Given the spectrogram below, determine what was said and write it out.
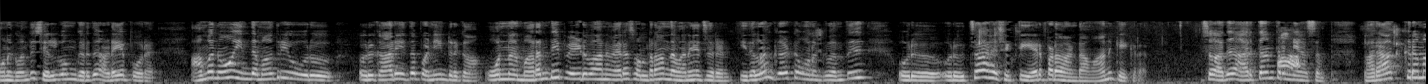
உனக்கு வந்து செல்வம்ங்கிறது அடைய போற. அவனோ இந்த மாதிரி ஒரு ஒரு காரியத்தை பண்ணிட்டு இருக்கான். உன்னை மறந்தே போயிடுவான்னு வேற சொல்றான் அந்த வனேச்சரன். இதெல்லாம் கேட்டு உனக்கு வந்து ஒரு ஒரு உற்சாக சக்தி ஏற்பட வேண்டாமான்னு கேக்குறார். சோ அது அர்த்தாந்திரநியாசம் பராக்கிரம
